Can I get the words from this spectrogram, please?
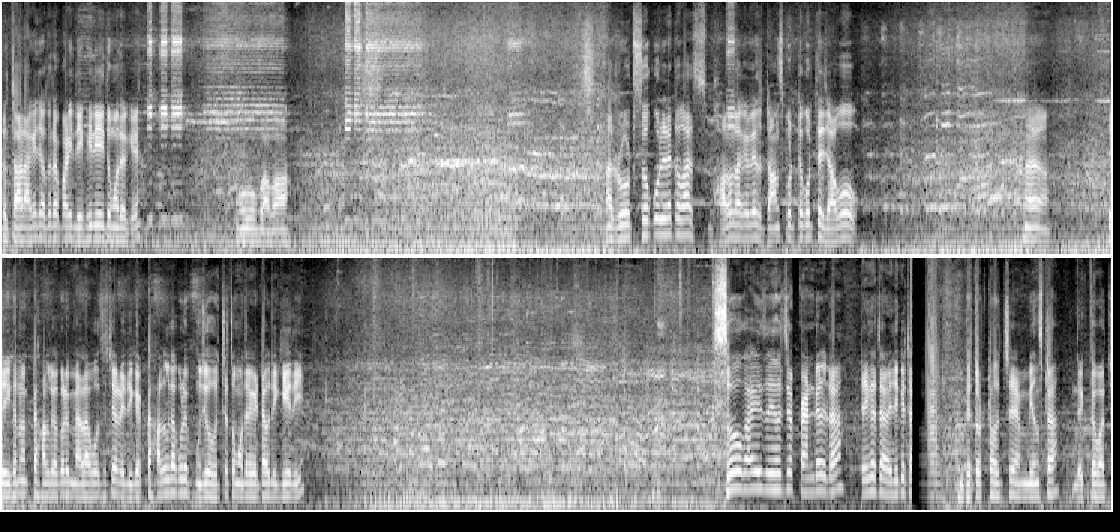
তো তার আগে যতটা পারি দেখিয়ে দিই তোমাদেরকে। ও বাবা। আর রোড শো করলে তো বাস ভালো লাগে বেশ ডান্স করতে করতে যাব। হ্যাঁ। তো এইখানেও একটা হালকা করে মেলা বসেছে আর এদিকে একটা হালকা করে পুজো হচ্ছে। তোমাদের এটাও দেখিয়ে দিই। সো গাইজ এই হচ্ছে প্যান্ডেলটা, ঠিক আছে? আর এদিকে ভেতরটা হচ্ছে অ্যাম্বিয়েন্সটা দেখতে পাচ্ছ,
